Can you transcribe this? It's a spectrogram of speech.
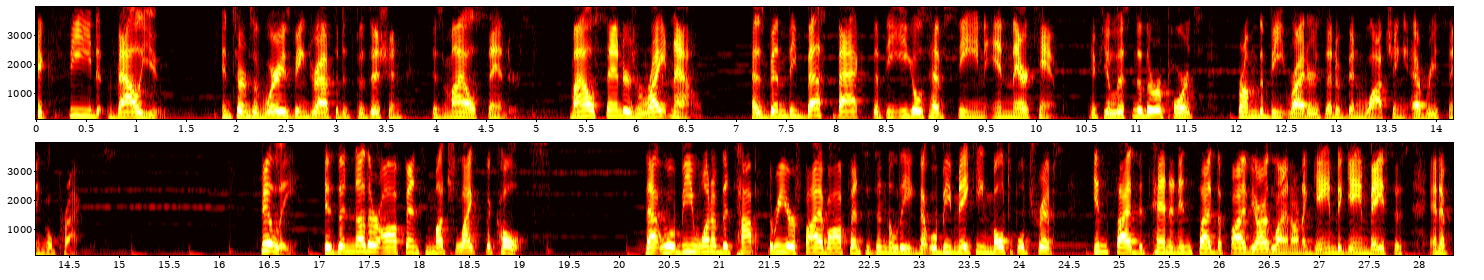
exceed value in terms of where he's being drafted his position is Miles Sanders. Miles Sanders right now has been the best back that the Eagles have seen in their camp. If you listen to the reports from the beat writers that have been watching every single practice, Philly is another offense much like the Colts that will be one of the top three or five offenses in the league that will be making multiple trips inside the 10 and inside the five yard line on a game to game basis. And if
